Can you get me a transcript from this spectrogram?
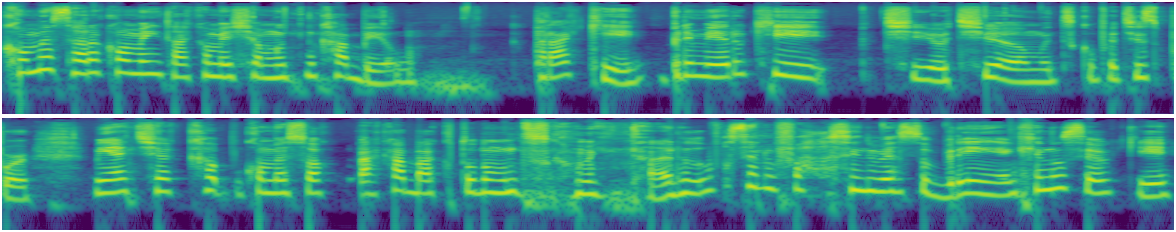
começaram a comentar que eu mexia muito no cabelo. Pra quê? Primeiro que tia, eu te amo, desculpa te expor. Minha tia começou a acabar com todo mundo nos comentários. Você não fala assim da minha sobrinha, que não sei o quê.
